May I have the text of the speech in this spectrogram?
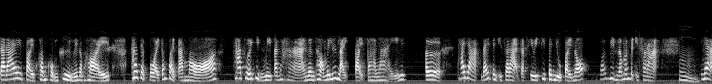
จะได้ปล่อยความขมขื่นไว้กับหอย ถ้าเจ็บป่วยต้องปล่อยตามหมอ ถ้าธุรกิจมีปัญหาเงินทองไม่ลื่นไหลปล่อยปลาไหล เออ ถ้าอยากได้เป็นอิสระจากชีวิตที่เป็นอยู่ปล่อยนกเพราะบินแล้วมันเป็นอิสระอืมเนี่ย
